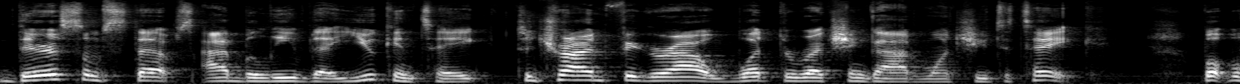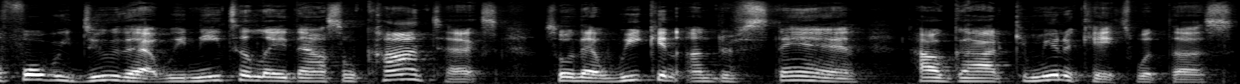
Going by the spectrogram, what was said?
there's some steps I believe that you can take to try and figure out what direction God wants you to take. But before we do that, we need to lay down some context so that we can understand how God communicates with us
